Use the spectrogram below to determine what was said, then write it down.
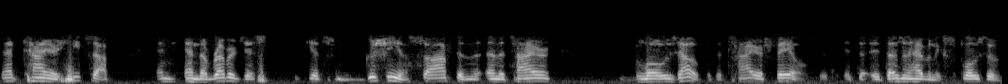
that tire heats up, and and the rubber just gets gushy and soft, and the, and the tire blows out. But the tire fails. It, it it doesn't have an explosive.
